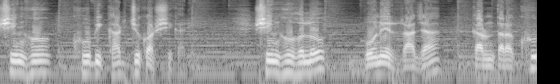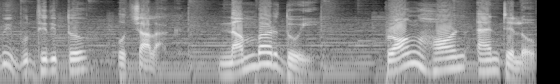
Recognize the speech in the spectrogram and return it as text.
সিংহ খুবই কার্যকর শিকারী। সিংহ হল বনের রাজা, কারণ তারা খুবই বুদ্ধিদীপ্ত ও চালাক। নাম্বার দুই প্রং হর্ন অ্যান্টেলোপ।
